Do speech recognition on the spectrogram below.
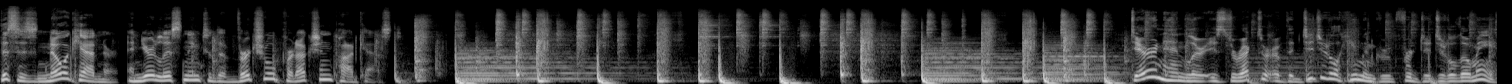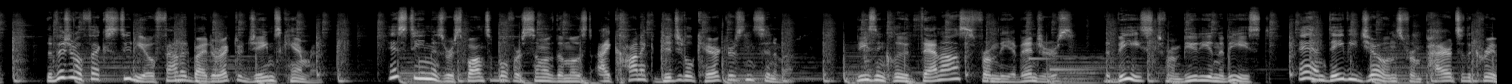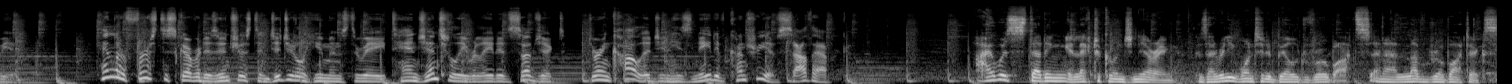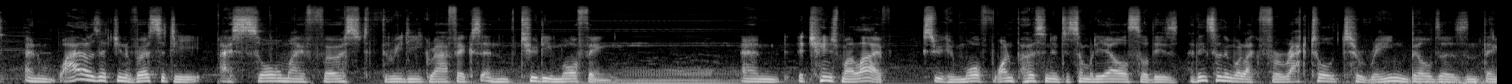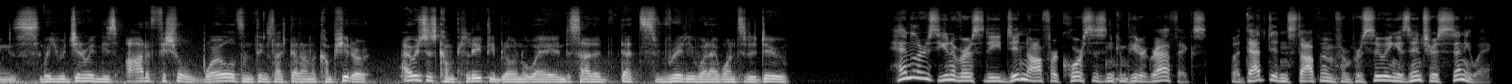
This is Noah Kadner, and you're listening to the Virtual Production Podcast. Darren Hendler is director of the Digital Human Group for Digital Domain, the visual effects studio founded by director James Cameron. His team is responsible for some of the most iconic digital characters in cinema. These include Thanos from The Avengers, the Beast from Beauty and the Beast, and Davy Jones from Pirates of the Caribbean. Hendler first discovered his interest in digital humans through a tangentially related subject during college in his native country of South Africa. I was studying electrical engineering because I really wanted to build robots and I loved robotics. And while I was at university, I saw my first 3D graphics and 2D morphing. And it changed my life. So you can morph one person into somebody else, or these, I think something were like fractal terrain builders and things, where you were generating these artificial worlds and things like that on a computer. I was just completely blown away and decided that's really what I wanted to do. Hendlers university didn't offer courses in computer graphics, but that didn't stop him from pursuing his interests anyway.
